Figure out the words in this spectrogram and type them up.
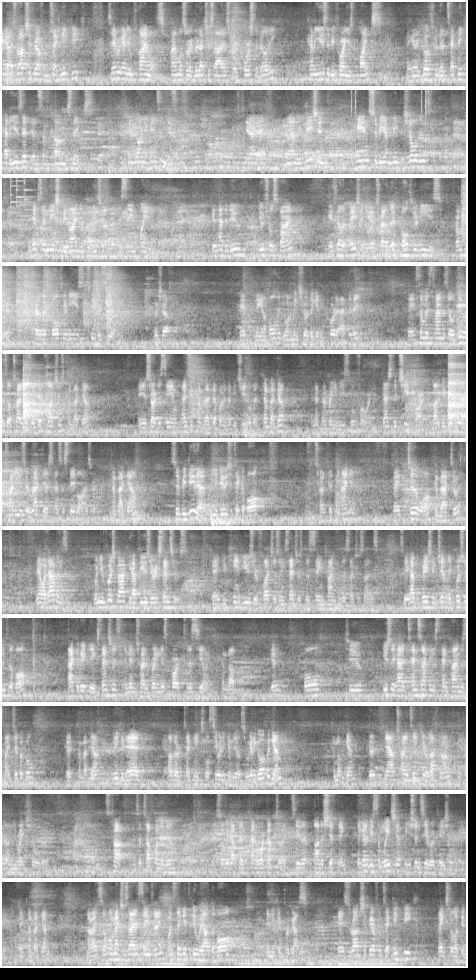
Hi guys, Rob Shapiro from Technique Peek. Today we're going to do primals. Primals are a good exercise for core stability. I kind of used it before I used planks. I'm going to go through the technique, how to use it, and some common mistakes. You're going to go on your hands and knees. Okay. Now the patient, the hands should be underneath the shoulders. The hips and knees should be lined up with each other at the same plane. You're going to have to do neutral spine. You're going to tell the patient you're going to try to lift both your knees from here. Try to lift both your knees to the ceiling. Push up. Okay, and you're going to hold it. You want to make sure they're getting core to activate. Okay, some of the times they'll do is they'll try to use their hip flexors, come back down. And you start to see them, as you come back up, I'm to have you cheat a little bit. Come back up, and I'm going to bring your knees a little forward. That's the cheat part. A lot of people do that, try to use their rectus as a stabilizer. Come back down. So if you do that, what you do is you take a ball, try to fit behind you, okay, to the wall, come back to it. Now what happens, when you push back, you have to use your extensors, okay? You can't use your flexors and extensors at the same time for this exercise. So you have the patient gently push into the ball, activate the extensors, and then try to bring this part to the ceiling. Come up, good, hold, two, usually had 10 seconds, 10 times is my typical. Good, come back down. Then you can add other techniques. We'll see what you can do. So we're gonna go up again. Come up again. Good. Now try to take your left arm and put it on your right shoulder. It's tough. It's a tough one to do. So we have to kind of work up to it. See that a lot of shifting. There's going to be some weight shift, but you shouldn't see a rotation. Okay, come back in. All right, so home exercise, same thing. Once they get to do without the ball, then you can progress. Okay, this is Rob Shapiro from Technique Peek. Thanks for looking.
